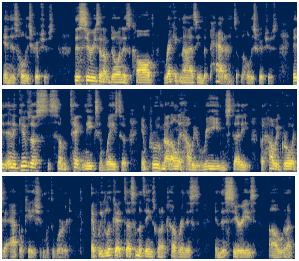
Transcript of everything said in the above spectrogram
in His Holy Scriptures. This series that I'm doing is called Recognizing the Patterns of the Holy Scriptures. And it gives us some techniques and ways to improve not only how we read and study, but how we grow into application with the Word. If we look at uh, some of the things we're going to cover in this in this series, uh, we're going to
